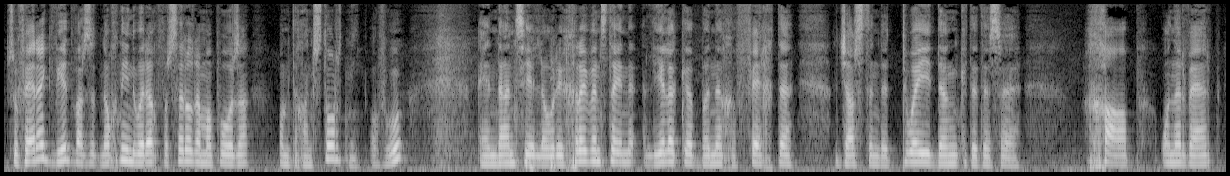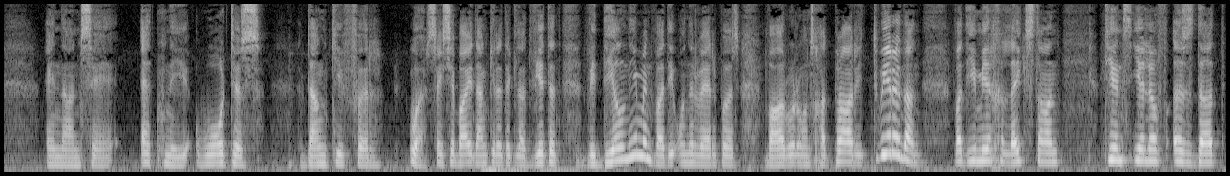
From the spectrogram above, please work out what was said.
sover ek weet was dit nog nie nodig vir Cyril Ramaphosa om te gaan stort nie, of hoe? En dan sê Laurie Grywenstein lelike binnengevegte. Justin de Toey dink dit is 'n gaap onderwerp en dan sê Ethnie Waters dankie vir O, sy sê baie dankie dat ek laat weet het wie deelneem en wat die onderwerpe is waaroor ons gaan praat. Die tweede dan wat hiermee gelyk staan teens Elof is dat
